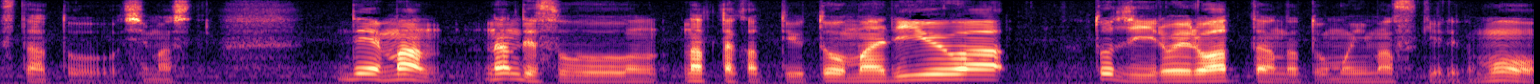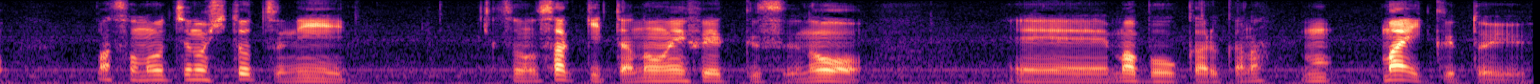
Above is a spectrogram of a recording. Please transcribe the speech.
スタートしました。でまあなんでそうなったかっていうと、まあ、理由は当時いろいろあったんだと思いますけれどもまあ、そのうちの一つにそのさっき言ったノン FX の、えー、まあ、ボーカルかなマイクという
